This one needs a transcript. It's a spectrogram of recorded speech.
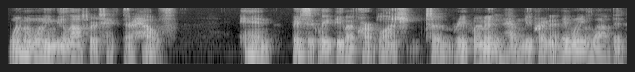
women won't even be allowed to protect their health. And basically, people have carte blanche to rape women and have them get pregnant. They won't even allow that.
